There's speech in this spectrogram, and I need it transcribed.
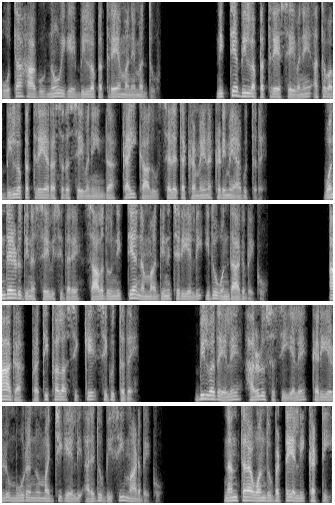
ಊತ ಹಾಗೂ ನೋವಿಗೆ ಬಿಲ್ವಪತ್ರೆಯ ಮನೆಮದ್ದು. ನಿತ್ಯ ಬಿಲ್ವಪತ್ರೆಯ ಸೇವನೆ ಅಥವಾ ಬಿಲ್ವಪತ್ರೆಯ ರಸದ ಸೇವನೆಯಿಂದ ಕೈ, ಕಾಲು, ಸೆಳೆತ ಕ್ರಮೇಣ ಕಡಿಮೆಯಾಗುತ್ತದೆ ಒಂದೆರಡು ದಿನ ಸೇವಿಸಿದರೆ ಸಾಲದು ನಿತ್ಯ ನಮ್ಮ ದಿನಚರಿಯಲ್ಲಿ ಇದು ಒಂದಾಗಬೇಕು. ಆಗ ಪ್ರತಿಫಲ ಸಿಕ್ಕೇ ಸಿಗುತ್ತದೆ. ಬಿಲ್ವದ ಎಲೆ, ಹರಳು ಸಸಿ ಎಲೆ ಕರಿಯೆಳ್ಳು ಮೂರನ್ನು ಮಜ್ಜಿಗೆಯಲ್ಲಿ ಅರೆದು ಬಿಸಿ ಮಾಡಬೇಕು. ನಂತರ ಒಂದು ಬಟ್ಟೆಯಲ್ಲಿ ಕಟ್ಟಿ.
